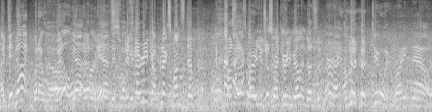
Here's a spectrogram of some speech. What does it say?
I did not, but I will, yeah, whatever it is. yeah, this will It's give very complex one-step process where you just write your email and that's it. All right, I'm gonna do it right now.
